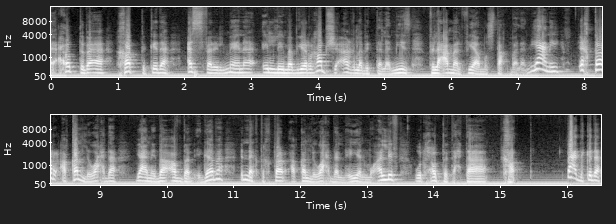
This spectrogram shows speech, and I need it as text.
حط بقى خط كده أسفل المهنة اللي ما بيرغبش أغلب التلاميذ في العمل فيها مستقبلا. يعني اختار أقل واحدة يعني ده أفضل إجابة إنك تختار أقل واحدة اللي هي المؤلف وتحط تحتها خط. بعد كده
